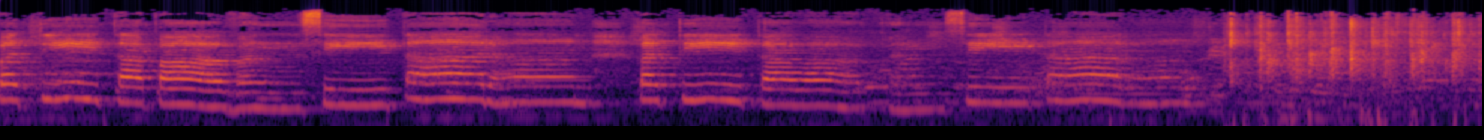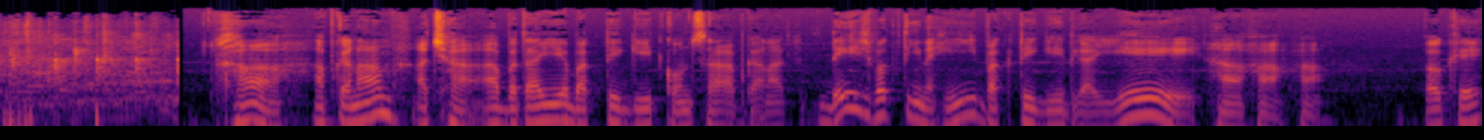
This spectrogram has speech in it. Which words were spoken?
पतिता पावन सीताराम, पतिता पावन सीताराम। हाँ आपका नाम? अच्छा आप बताइए, भक्ति गीत कौन सा आप गाना देशभक्ति नहीं, भक्ति गीत गाइए। हाँ हाँ हाँ। ओके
